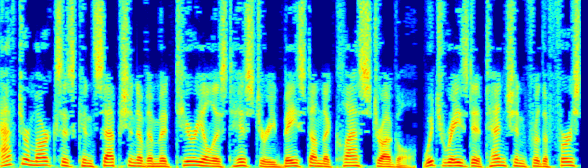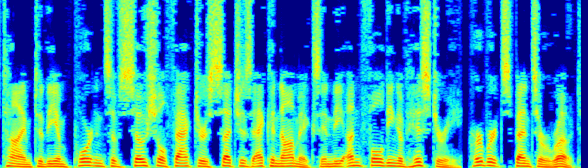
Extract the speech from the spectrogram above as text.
After Marx's conception of a materialist history based on the class struggle, which raised attention for the first time to the importance of social factors such as economics in the unfolding of history, Herbert Spencer wrote,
